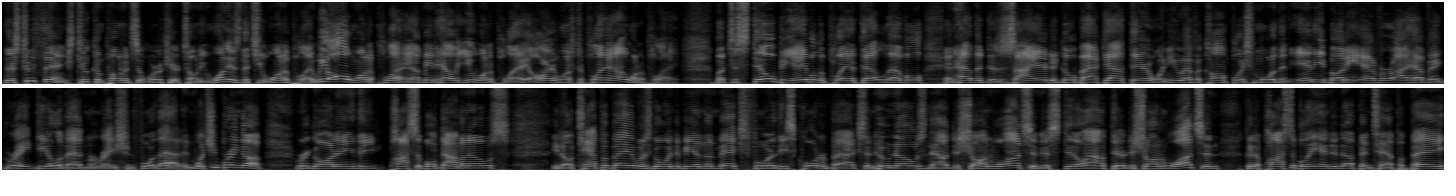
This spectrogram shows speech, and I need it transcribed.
there's two things, two components at work here, Tony. One is that you want to play. We all want to play. I mean, hell, you want to play. Ari wants to play. I want to play. But to still be able to play at that level and have the desire to go back out there when you have accomplished more than anybody ever, I have a great deal of admiration for that. And what you bring up regarding the possible dominoes, you know, Tampa Bay was going to be in the mix for these quarterbacks. And who knows now, Deshaun Watson is still out there. Deshaun Watson could have possibly ended up in Tampa Bay.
